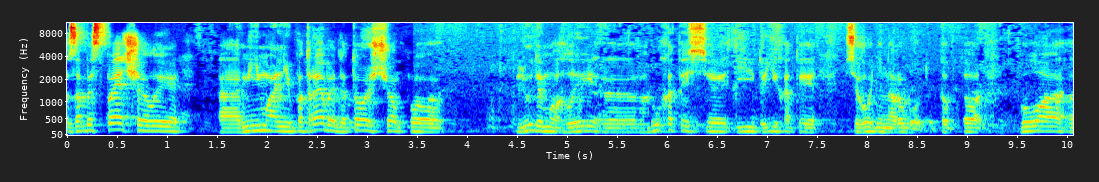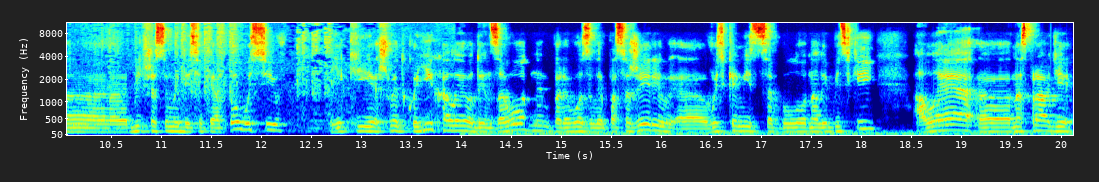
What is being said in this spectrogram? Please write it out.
забезпечили мінімальні потреби для того, щоб люди могли е, рухатися і доїхати сьогодні на роботу. Тобто було е, більше 70 автобусів, які швидко їхали один за одним, перевозили пасажирів. Е, вузьке місце було на Либідській, але е, насправді.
